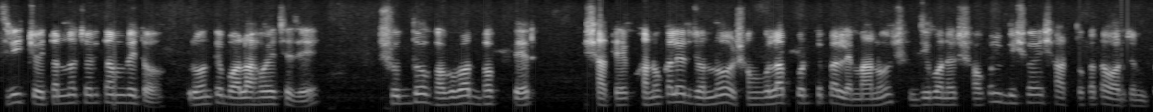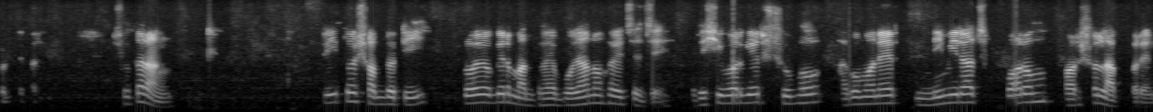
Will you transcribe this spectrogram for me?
শ্রী চৈতন্য চরিতামৃত গ্রন্থে বলা হয়েছে যে, শুদ্ধ ভগবত ভক্তের সাথে ক্ষণকালের জন্য সঙ্গলাভ করতে পারলে মানুষ জীবনের সকল বিষয়ে সার্থকতা অর্জন করতে পারে। সুতরাং প্রীত শব্দটি প্রয়োগের মাধ্যমে বোঝানো হয়েছে যে, ঋষিবর্গের শুভ আগমনের নিমিরাজ পরম হর্ষ লাভ করেন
